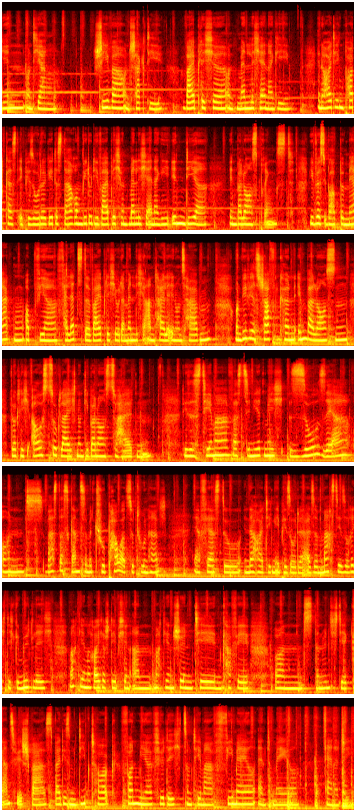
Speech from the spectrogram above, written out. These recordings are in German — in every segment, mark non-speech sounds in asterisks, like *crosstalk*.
Yin und Yang, Shiva und Shakti, weibliche und männliche Energie. In der heutigen Podcast-Episode geht es darum, wie du die weibliche und männliche Energie in dir in Balance bringst. Wie wir es überhaupt bemerken, ob wir verletzte weibliche oder männliche Anteile in uns haben und wie wir es schaffen können, im Balancen wirklich auszugleichen und die Balance zu halten. Dieses Thema fasziniert mich so sehr und was das Ganze mit True Power zu tun hat, erfährst du in der heutigen Episode. Also mach's dir so richtig gemütlich, mach dir ein Räucherstäbchen an, mach dir einen schönen Tee, einen Kaffee und dann wünsche ich dir ganz viel Spaß bei diesem Deep Talk von mir für dich zum Thema Female and Male Energy.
